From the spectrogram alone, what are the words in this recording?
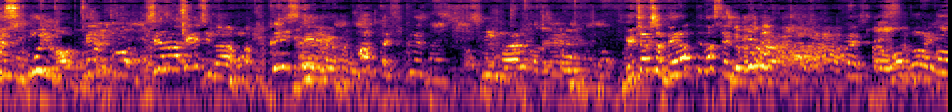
れすごいよなって。後ろの選手がもうびっくりして、パッと引くシーンもあるので、めちゃくちゃ狙って出してんのかと思ったら、音符を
